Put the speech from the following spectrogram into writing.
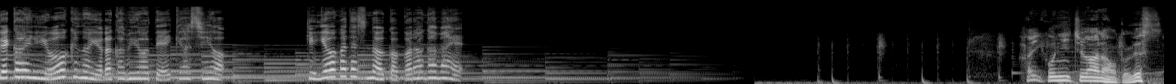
世界に多くの喜びを提供しよう。起業家たちの心構え。はいこんにちは直人です。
